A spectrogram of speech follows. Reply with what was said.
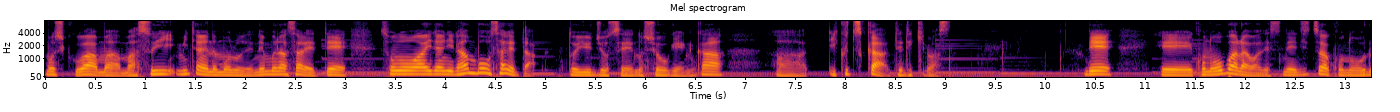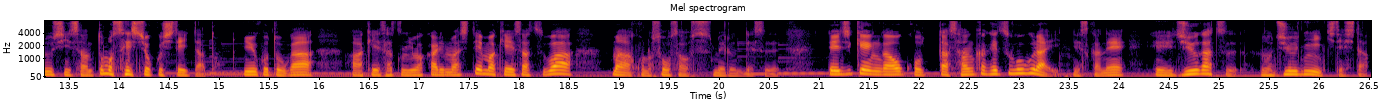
もしくは、まあ、麻酔みたいなもので眠らされてその間に乱暴されたという女性の証言があいくつか出てきます。で、えーこの小原はですね実はこのルーシーさんとも接触していたということが警察に分かりまして、まあ、警察は、まあ、この捜査を進めるんです。で事件が起こった3ヶ月後ぐらいですかね、えー10月の12日でした。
